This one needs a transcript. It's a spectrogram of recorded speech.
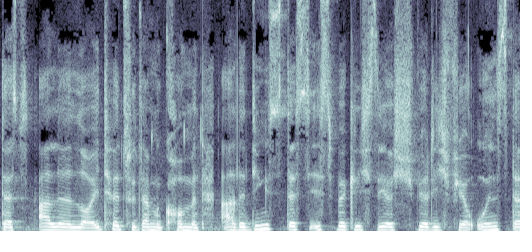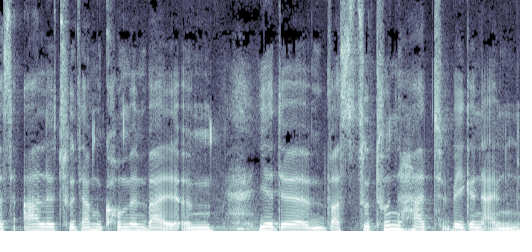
dass alle Leute zusammenkommen. Allerdings, das ist wirklich sehr schwierig für uns, dass alle zusammenkommen, weil ähm, jeder was zu tun hat wegen einer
